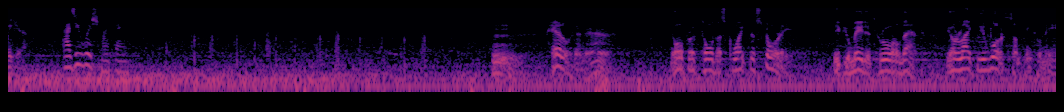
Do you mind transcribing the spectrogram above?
wait here. As you wish, my Thane. Hmm. Helgen, eh? Ulfric told us quite the story. If you made it through all that, you're likely worth something to me.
